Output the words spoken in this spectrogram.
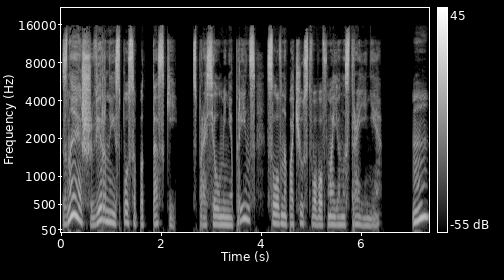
Знаешь, верный способ от тоски — спросил меня принц, словно почувствовав мое настроение. «М?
